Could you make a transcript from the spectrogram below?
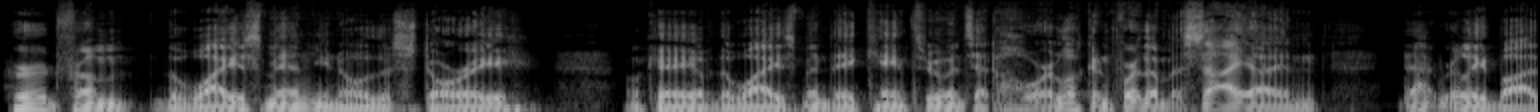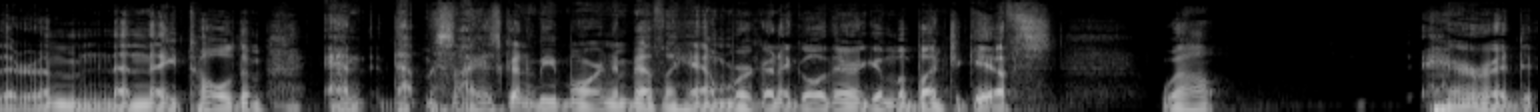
heard from the wise men, you know, the story, okay, of the wise men. They came through and said, Oh, we're looking for the Messiah. And that really bothered him. And then they told him, and that Messiah is going to be born in Bethlehem. We're going to go there and give him a bunch of gifts. Well, Herod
